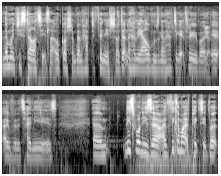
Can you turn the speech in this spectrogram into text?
then once you start it, it's like, oh gosh, I'm going to have to finish. So I don't know how many albums I'm going to have to get through, but Yeah. over the ten years. Um, this one is, uh, I think I might have picked it, but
